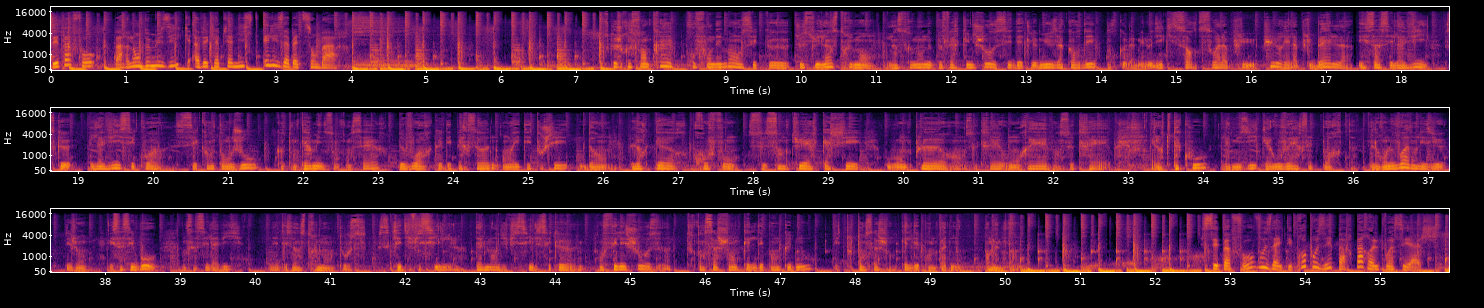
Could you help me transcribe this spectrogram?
C'est pas faux. Parlons de musique avec la pianiste Elisabeth Sombard. Ce que je ressens très profondément, c'est que je suis l'instrument. L'instrument ne peut faire qu'une chose, c'est d'être le mieux accordé pour que la mélodie qui sorte soit la plus pure et la plus belle. Et ça, c'est la vie. Parce que la vie, c'est quoi? C'est quand on joue, quand on termine son concert, de voir que des personnes ont été touchées dans leur cœur profond, ce sanctuaire caché où on pleure en secret, où on rêve en secret. Et alors tout à coup, la musique a ouvert cette porte. Alors on le voit dans les yeux des gens. Et ça c'est beau. Donc ça c'est la vie. On est des instruments tous. Ce qui est difficile, tellement difficile, c'est que on fait les choses tout en sachant qu'elles dépendent que de nous et tout en sachant qu'elles dépendent pas de nous en même temps. C'est pas faux, vous a été proposé par parole.ch.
